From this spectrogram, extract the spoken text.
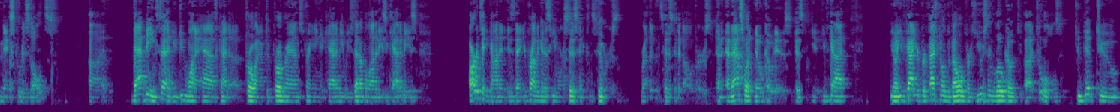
mixed results. That being said, you do want to have kind of proactive programs, training academy. We've set up a lot of these academies. Our take on it is that you're probably going to see more citizen consumers rather than citizen developers, and and that's what no code is. Is you've got you know, you've got your professional developers using low code uh, tools to get to,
